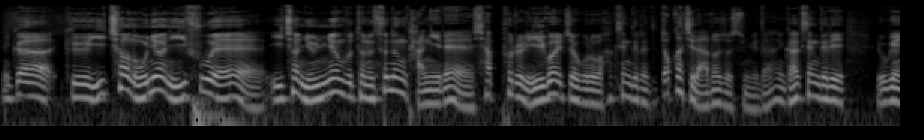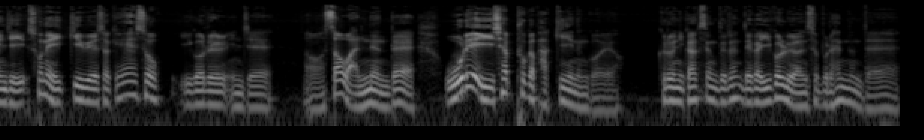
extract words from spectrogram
그러니까 그 2005년 이후에 2006년부터는 수능 당일에 샤프를 일괄적으로 학생들한테 똑같이 나눠줬습니다. 그러니까 학생들이 요게 이제 손에 익기 위해서 계속 이거를 이제 어, 써왔는데 올해 이 샤프가 바뀌는 거예요. 그러니까 학생들은 내가 이걸로 연습을 했는데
